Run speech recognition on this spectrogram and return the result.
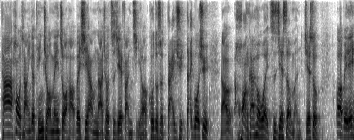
他后场一个停球没做好，被西汉姆拿球直接反击哈，库杜斯带去带过去，然后晃开后卫直接射门结束，二比零。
